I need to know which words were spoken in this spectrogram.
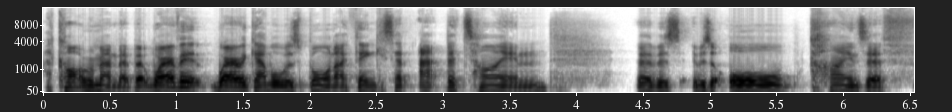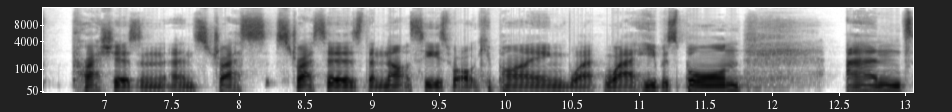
I can't remember, but wherever wherever Gabor was born, I think he said at the time there was it was all kinds of pressures and, and stress stresses the Nazis were occupying where, where he was born, and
